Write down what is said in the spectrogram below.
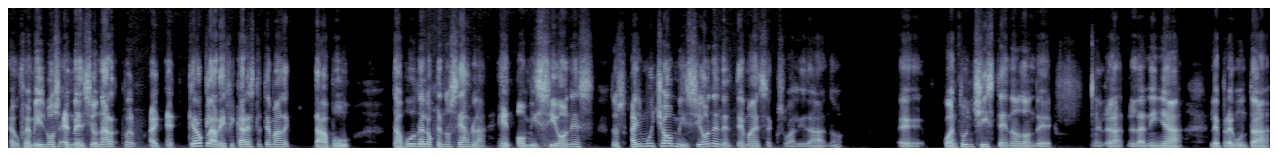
eufemismos, en mencionar. Eh, quiero clarificar este tema de tabú, tabú de lo que no se habla, en omisiones entonces, hay mucha omisión en el tema de sexualidad, ¿no? Eh, cuento un chiste, ¿no? Donde la, niña le pregunta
